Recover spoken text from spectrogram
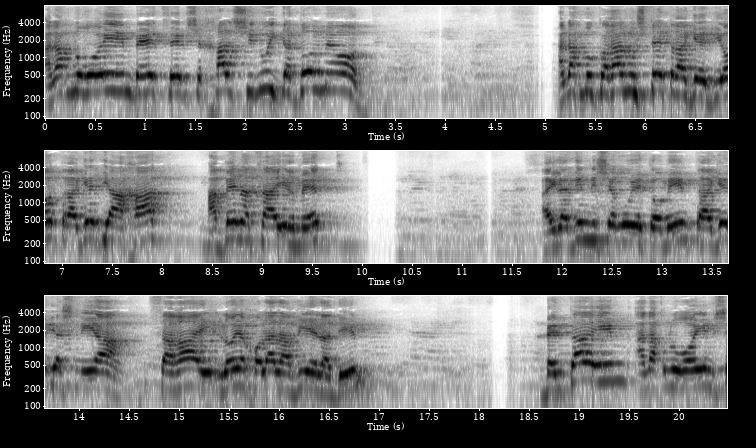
אנחנו רואים בעצם שחל שינוי גדול מאוד אנחנו קראנו שתי טרגדיות, טרגדיה אחת, הבן הצעיר מת, הילדים נשארו יתומים, טרגדיה שנייה, שרי לא יכולה להביא ילדים, בינתיים אנחנו רואים ש...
